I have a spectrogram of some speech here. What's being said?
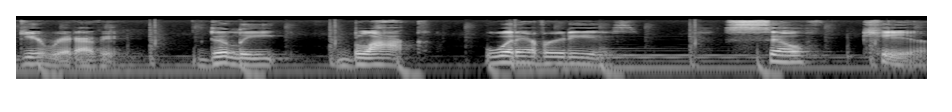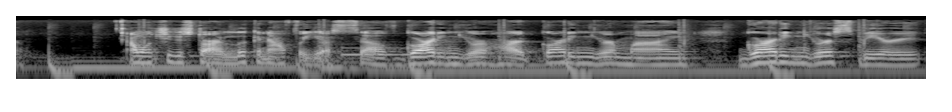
get rid of it. Delete, block, whatever it is. Self care. I want you to start looking out for yourself, guarding your heart, guarding your mind, guarding your spirit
